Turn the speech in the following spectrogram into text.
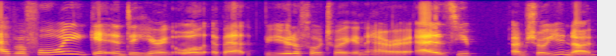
uh, before we get into hearing all about beautiful Twig and Arrow, as you I'm sure you know,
